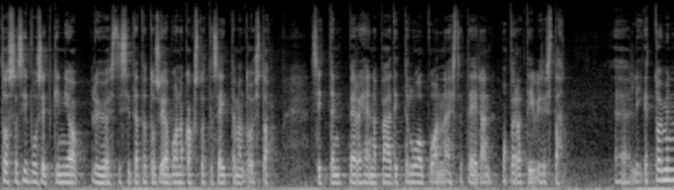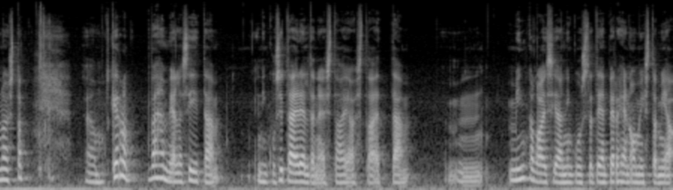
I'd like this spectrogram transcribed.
tuossa sivusitkin jo lyhyesti sitä, että tosiaan vuonna 2017 sitten perheenä päätitte luopua näistä teidän operatiivisista liiketoiminnoista. Mutta kerro vähän vielä siitä niin kuin sitä edeltäneestä ajasta, että mm, minkälaisia niin kuin sitä teidän perheen omistamia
